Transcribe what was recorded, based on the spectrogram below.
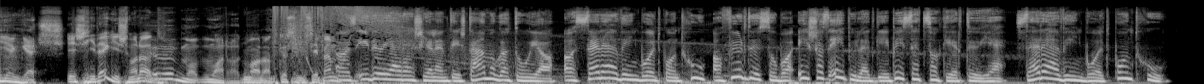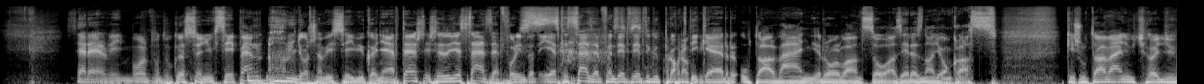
jeges. És hideg is marad? Ma- Marad. Marad, köszönjük szépen. Az időjárás jelentés támogatója a szerelvénybolt.hu, a fürdőszoba és az épületgépészet szakértője. Szerelvénybolt.hu Szerelvénybolt.hu, köszönjük szépen. Gyorsan visszahívjuk a nyertest, és ez ugye 100 000 forintot ért, egy 100 000 forintot értékű praktiker utalványról van szó, azért ez nagyon klassz. Kis utalvány, úgyhogy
